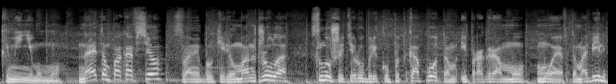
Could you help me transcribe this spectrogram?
к минимуму. На этом пока все. С вами был Кирилл Манжула. Слушайте рубрику «Под капотом» и программу «Мой автомобиль»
